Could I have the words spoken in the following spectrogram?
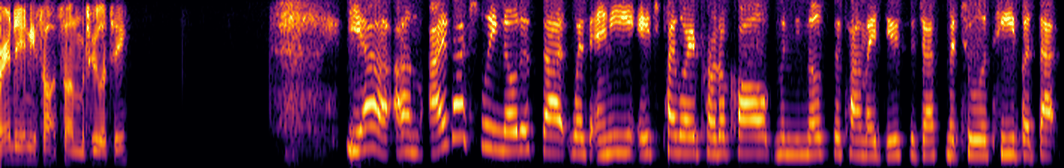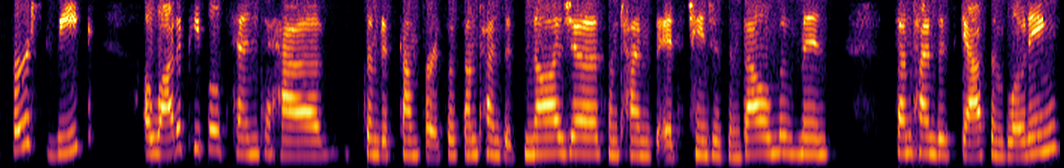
Brandy, any thoughts on Matula Tea? Yeah, um, I've actually noticed that with any H. pylori protocol, most of the time I do suggest Matula Tea, but that first week, a lot of people tend to have some discomfort. So sometimes it's nausea, sometimes it's changes in bowel movements, sometimes it's gas and bloating.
